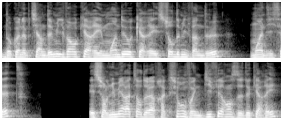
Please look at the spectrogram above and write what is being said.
Donc on obtient 2020 au carré moins 2 au carré sur 2022, moins 17. Et sur le numérateur de la fraction, on voit une différence de 2 carrés,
